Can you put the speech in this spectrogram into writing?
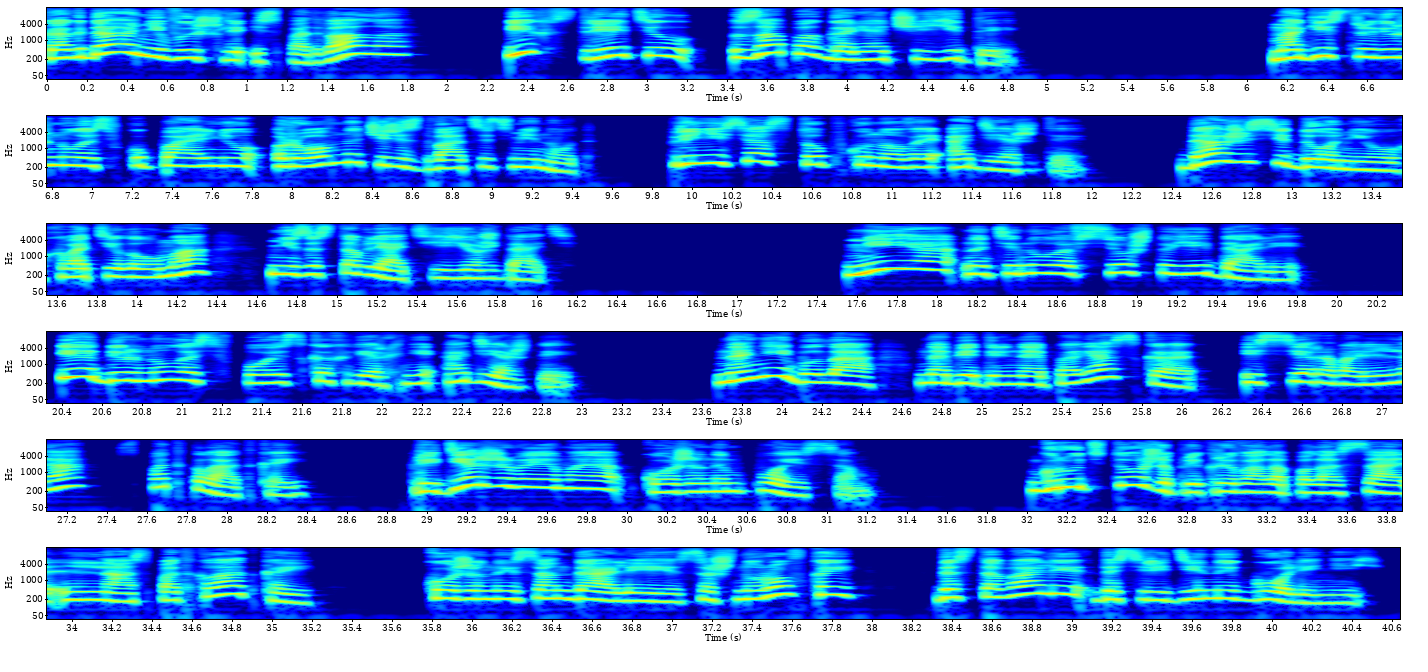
Когда они вышли из подвала, их встретил запах горячей еды. Магистра вернулась в купальню ровно через 20 минут, принеся стопку новой одежды. Даже Сидонию хватило ума не заставлять ее ждать. Мия натянула все, что ей дали, и обернулась в поисках верхней одежды. На ней была набедренная повязка из серого льна с подкладкой, придерживаемая кожаным поясом. Грудь тоже прикрывала полоса льна с подкладкой, кожаные сандалии со шнуровкой доставали до середины голеней.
